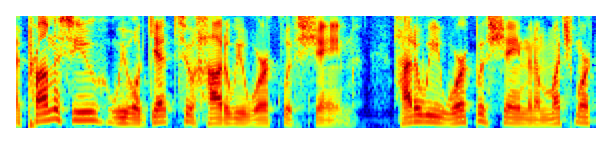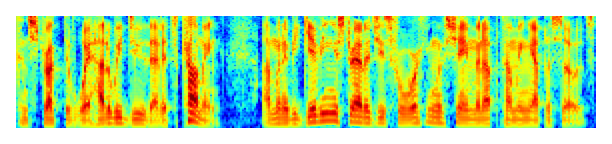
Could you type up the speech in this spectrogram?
I promise you, we will get to how do we work with shame. How do we work with shame in a much more constructive way? How do we do that? It's coming. I'm going to be giving you strategies for working with shame in upcoming episodes,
